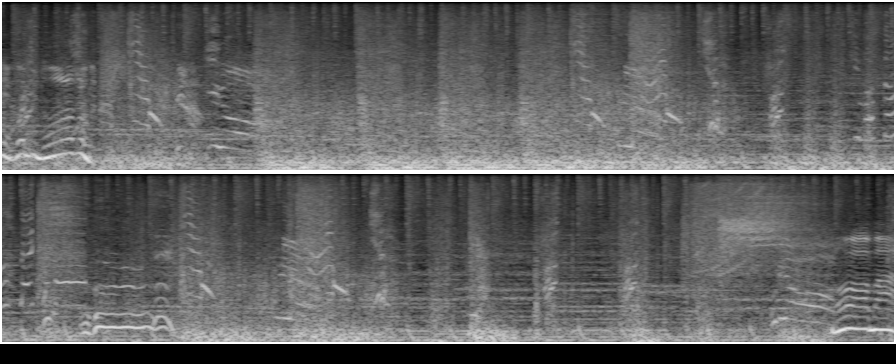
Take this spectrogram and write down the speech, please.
pegou de novo. Toma!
